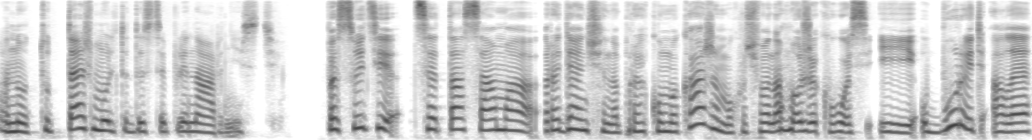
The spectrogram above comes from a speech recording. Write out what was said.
ну, тут теж мультидисциплінарність. По суті, це та сама радянщина, про яку ми кажемо, хоч вона може когось і обурить, але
